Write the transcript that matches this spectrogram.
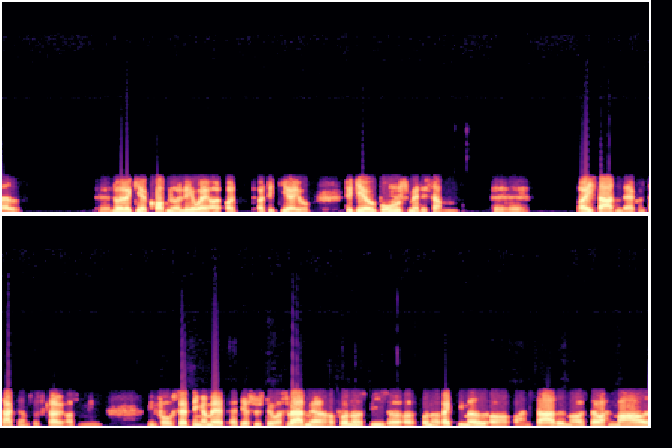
mad. Øh, noget, der giver kroppen noget at leve af, og, og, og det giver jo det giver jo bonus med det samme. Øh, og i starten, da jeg kontaktede ham, så skrev jeg også min, mine forudsætninger med, at, at jeg synes, det var svært med at, få noget at spise og, og få noget rigtig mad, og, og han startede med også, der var han meget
